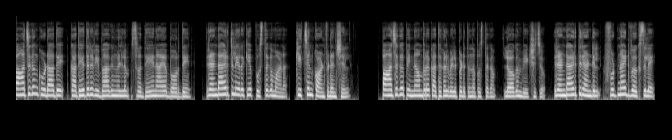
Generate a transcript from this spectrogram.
പാചകം കൂടാതെ കഥേതര വിഭാഗങ്ങളിലും ശ്രദ്ധേയനായ ബോർദേൻ രണ്ടായിരത്തിലിറക്കിയ പുസ്തകമാണ് കിച്ചൺ കോൺഫിഡൻഷ്യൽ. പാചക പിന്നാമ്പുറ കഥകൾ വെളിപ്പെടുത്തുന്ന പുസ്തകം ലോകം വീക്ഷിച്ചു. രണ്ടായിരത്തി രണ്ടിൽ ഫുഡ് നൈറ്റ് വർക്സിലെ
